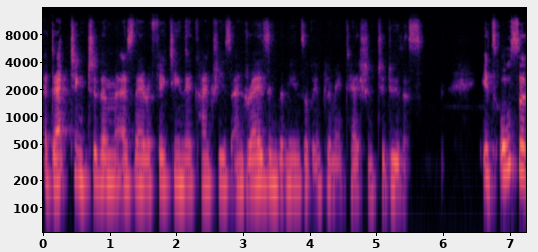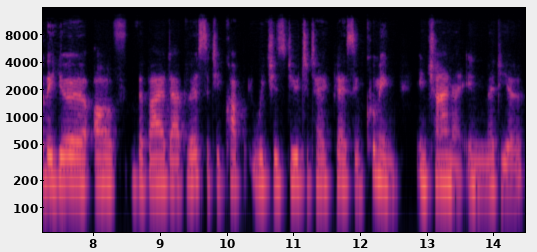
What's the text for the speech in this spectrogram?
adapting to them as they're affecting their countries, and raising the means of implementation to do this. It's also the year of the biodiversity COP, which is due to take place in Kunming in China in mid year.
